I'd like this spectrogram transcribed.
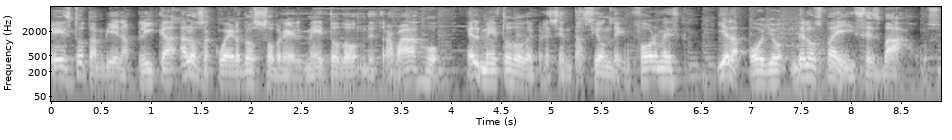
Esto también aplica a los acuerdos sobre el método de trabajo, el método de presentación de informes y el apoyo de los Países Bajos.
